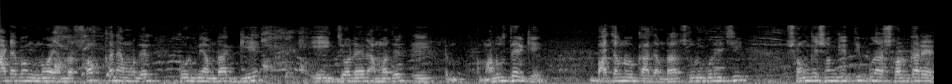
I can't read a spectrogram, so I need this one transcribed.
আট এবং নয়। আমরা সবখানে আমাদের কর্মী আমরা গিয়ে এই জলের আমাদের এই মানুষদেরকে বাঁচানোর কাজ আমরা শুরু করেছি। সঙ্গে সঙ্গে ত্রিপুরা সরকারের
